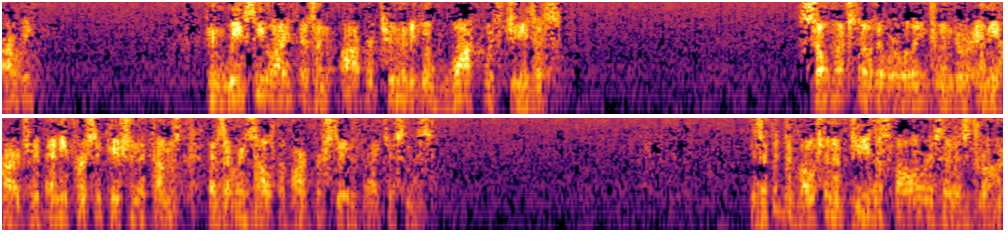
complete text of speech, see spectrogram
Are we? Can we see life as an opportunity to walk with Jesus? So much so that we're willing to endure any hardship, any persecution that comes as a result of our pursuit of righteousness. Is it the devotion of Jesus' followers that has drawn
